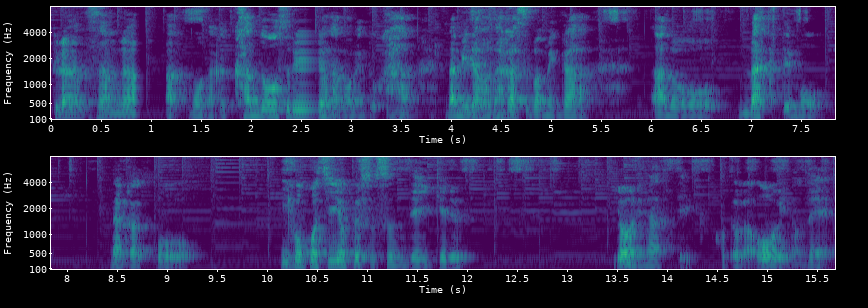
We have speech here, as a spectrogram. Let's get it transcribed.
クライアントさんが、もうなんか感動するような場面とか、涙を流す場面が、あの、なくても、なんかこう、居心地よく進んでいけるようになっていくことが多いので、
